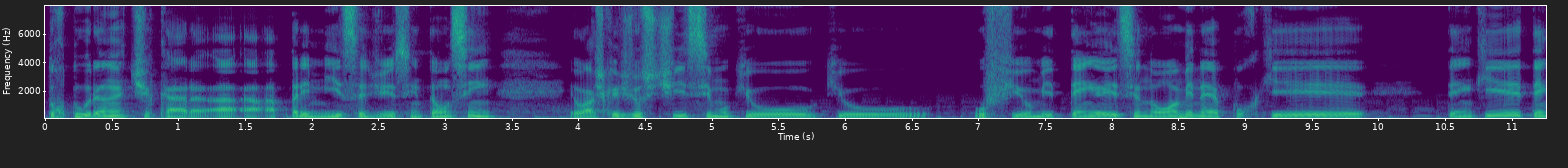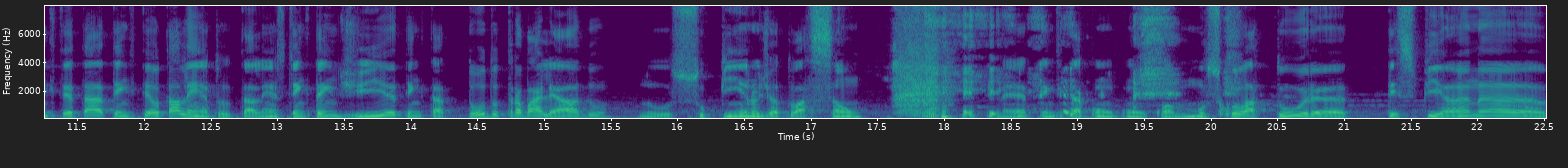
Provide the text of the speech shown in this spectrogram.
torturante, cara, a, a- a premissa disso. Então, assim, eu acho que é justíssimo que o, que o, o filme tenha esse nome, né? Porque tem que, tem, que ter, tá, tem que ter o talento. O talento tem que estar em dia, tem que estar todo trabalhado no supino de atuação, né? Tem que estar com, com, com a musculatura tespiana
